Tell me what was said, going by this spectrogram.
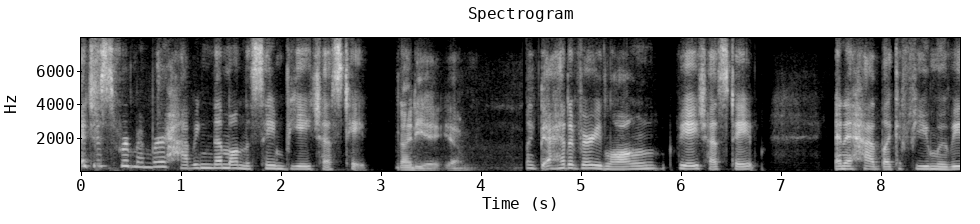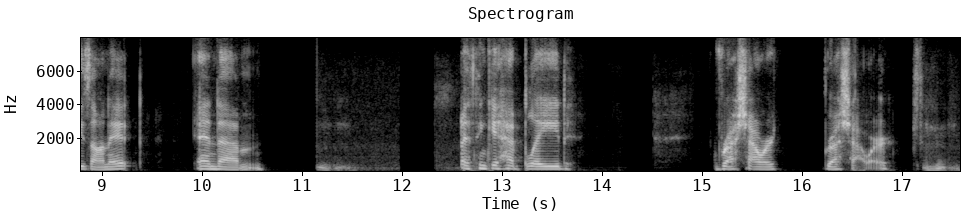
I just remember having them on the same VHS tape. Ninety eight. Yeah. Like I had a very long VHS tape, and it had like a few movies on it, and um, Mhm. I think it had Blade, Rush Hour, Rush Hour, Mhm.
